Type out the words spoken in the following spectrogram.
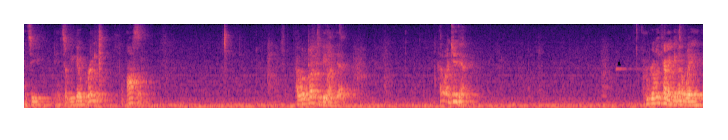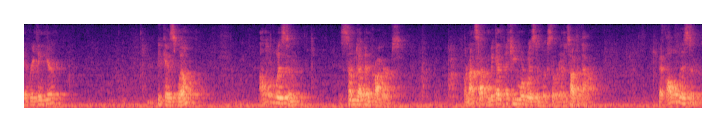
And so, you, and so we go, great, awesome. I would love to be like that. How do I do that? I'm really kind of giving away everything here because, well, all of wisdom is summed up in Proverbs. We're not stopping. We got a few more wisdom books that we're going to talk about. But all wisdom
